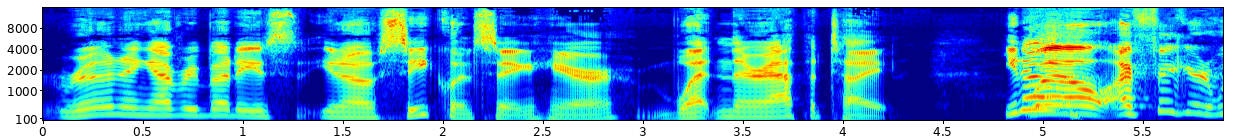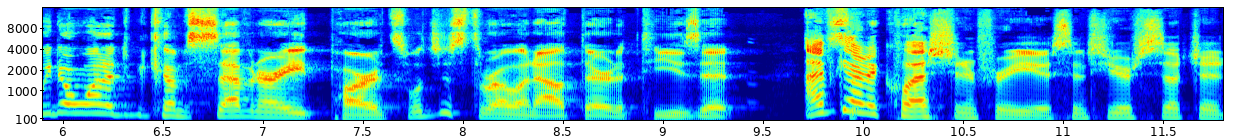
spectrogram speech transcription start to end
ruining everybody's, you know, sequencing here, whetting their appetite. You know, well, I figured we don't want it to become seven or eight parts. We'll just throw it out there to tease it. I've got a question for you since you're such a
